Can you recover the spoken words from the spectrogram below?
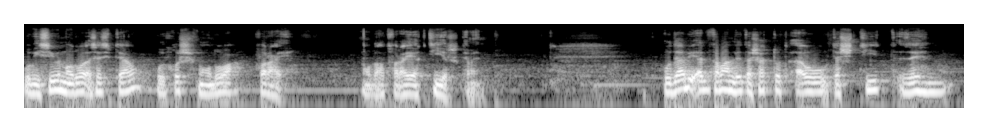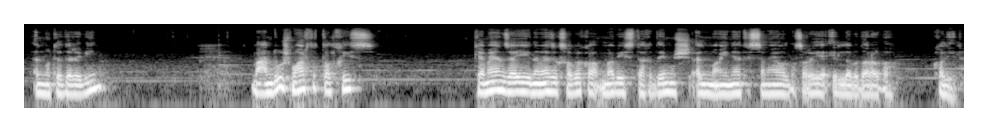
وبيسيب الموضوع الأساسي بتاعه ويخش في موضوع فرعية موضوعات فرعية كتير كمان. وده بيؤدي طبعا لتشتت أو تشتيت ذهن المتدربين. ما عندوش مهارة التلخيص كمان زي نماذج سابقة ما بيستخدمش المعينات السمعية والبصرية إلا بدرجة قليلة.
